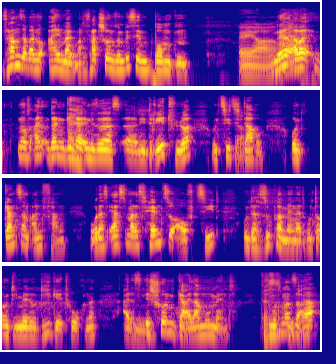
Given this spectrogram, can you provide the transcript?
das haben sie aber nur einmal gemacht. Das hat schon so ein bisschen Bomben. Ja. Ne? Ja. Aber nur das eine, und dann geht er in dieses, äh, die Drehtür und zieht sich Ja. darum. Und ganz am Anfang, wo das erste Mal das Hemd so aufzieht und das Superman da drunter und die Melodie geht hoch, ne? Also das ist schon ein geiler Moment. Das, Das muss ist man sagen. Ja.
